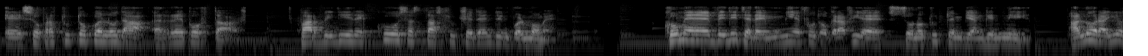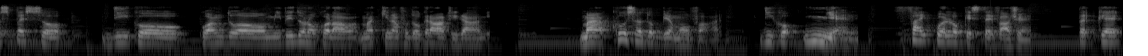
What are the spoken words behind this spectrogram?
è soprattutto quello da reportage, far vedere cosa sta succedendo in quel momento. Come vedete le mie fotografie sono tutte in bianco e nero, allora io spesso dico quando mi vedono con la macchina fotografica, ma cosa dobbiamo fare? Dico niente, fai quello che stai facendo, perché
